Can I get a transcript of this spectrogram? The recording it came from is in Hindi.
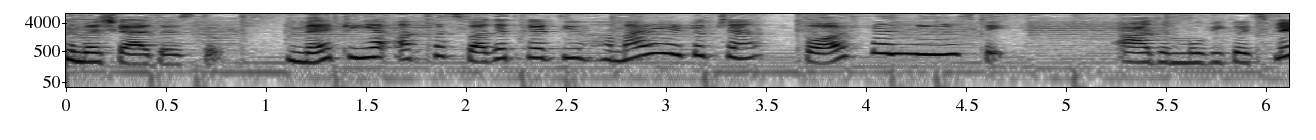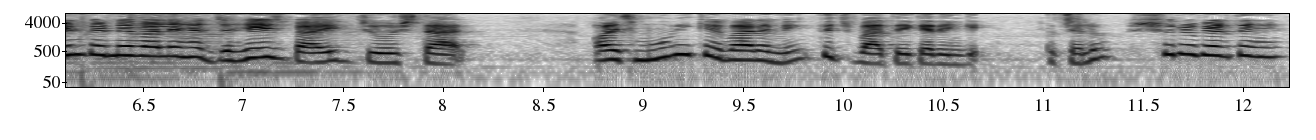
नमस्कार दोस्तों, मैं प्रिया आपका स्वागत करती हूँ हमारे यूट्यूब चैनल फॉर पे। आज हम मूवी को एक्सप्लेन करने वाले हैं जहेश भाई जोशदार। और इस मूवी के बारे में कुछ बातें करेंगे। तो चलो, शुरू करते हैं।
